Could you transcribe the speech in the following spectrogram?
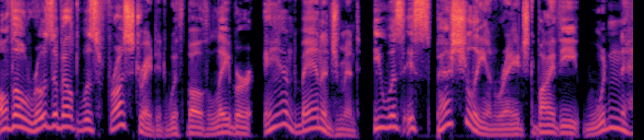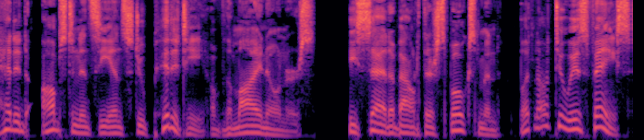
Although Roosevelt was frustrated with both labor and management, he was especially enraged by the wooden-headed obstinacy and stupidity of the mine owners. He said about their spokesman, but not to his face,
